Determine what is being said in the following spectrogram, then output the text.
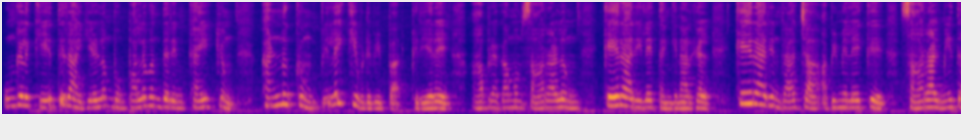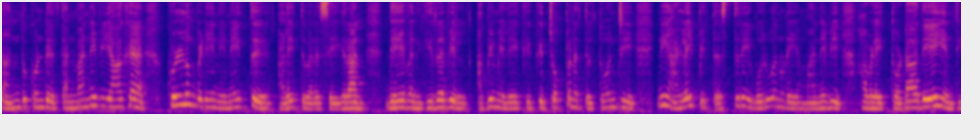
உங்களுக்கு எதிராக எழும்பும் பலவந்தரின் கைக்கும் கண்ணுக்கும் விலைக்கு விடுவிப்பார். பிரியரே ஆபிரகாமும் சாராலும் கேராரிலே தங்கினார்கள். கேராரின் ராஜா அபிமலேக்கு சாராள் மீது அன்பு கொண்டு தன் மனைவியாக கொள்ளும்படி நினைத்து அழைத்து வர செய்கிறான். தேவன் இரவில் அபிமலேக்கு சொப்பனத்தில் தோன்றி நீ அழைப்பித்த ஸ்திரீ ஒருவனுடைய மனைவி அவளை தொடாதே என்று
